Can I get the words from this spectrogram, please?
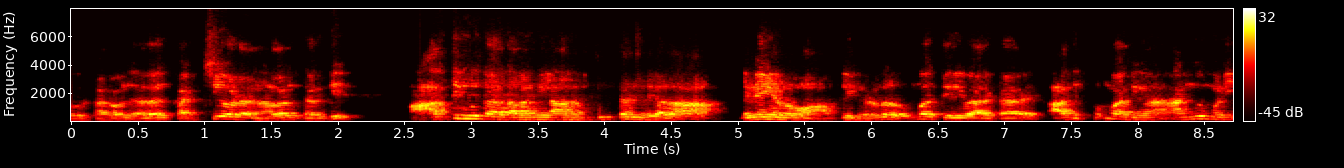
ஒரு தகவல். அதாவது கட்சியோட நலன் கருதி அதிமுக தலைமையிலான கூட்டணிகளை தான் இணையணும் அப்படிங்கிறது ரொம்ப தெளிவா இருக்காரு. அதுக்கும் பாத்தீங்கன்னா அன்புமணி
